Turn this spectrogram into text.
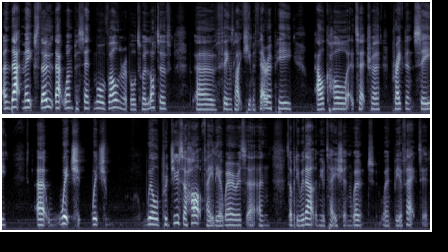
And that makes those, that 1% more vulnerable to a lot of uh, things like chemotherapy, alcohol, etc., pregnancy, uh, which, which will produce a heart failure, whereas uh, and somebody without the mutation won't won't be affected.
